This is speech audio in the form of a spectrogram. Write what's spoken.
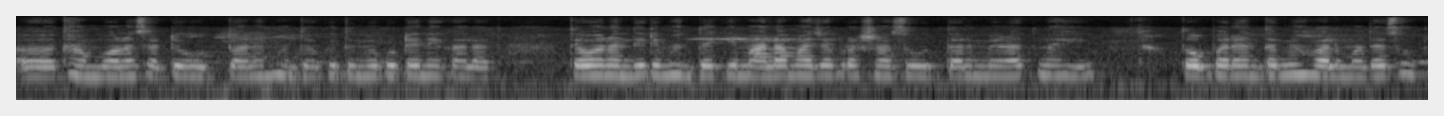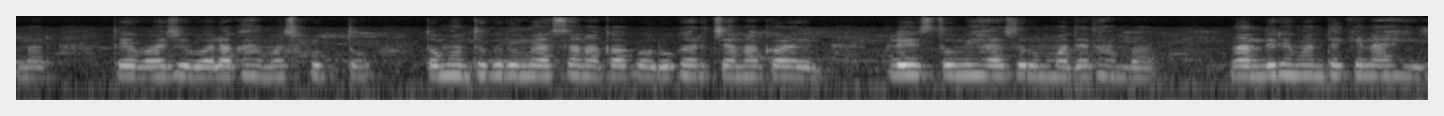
थांबवण्यासाठी उठतो आणि म्हणतो की तुम्ही कुठे निघालात? तेव्हा नंदिनी म्हणते की मला माझ्या प्रश्नाचं उत्तर मिळत नाही. तोपर्यंत मी हॉलमध्ये झोपणार. तेव्हा जीवाला घामच फुटतो. तो म्हणतो की तुम्ही असं नका करू घरच्यांना कळेल. प्लीज तुम्ही ह्याच रूममध्ये थांबा. नंदिनी म्हणते की नाही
